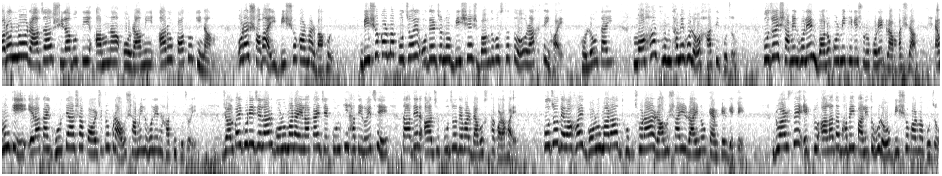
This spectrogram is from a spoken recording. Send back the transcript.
অরণ্য, রাজা, শিলাবতী, আমনা ও রামি আরও কত কি নাম? ওরা সবাই বিশ্বকর্মার বাহন বিশ্বকর্মা পুজোয় ওদের জন্য বিশেষ বন্দোবস্ত তো রাখতেই হয়। হলেও তাই মহা ধুমধামে হলো হাতি পুজো। পুজোয় সামিল হলেন বনকর্মী থেকে শুরু করে গ্রামবাসীরা। এমনকি এলাকায় ঘুরতে আসা পর্যটকরাও সামিল হলেন হাতি পুজোয়। জলপাইগুড়ি জেলার গরুমারা এলাকায় যে কুনকি হাতি রয়েছে, তাদের আজ পুজো দেওয়ার ব্যবস্থা করা হয়। পুজো দেওয়া হয় গরুমারা, ধূপছোড়া, রামসাই রাইনো ক্যাম্পের গেটে। ডুয়ার্সে একটু আলাদাভাবেই পালিত হলো বিশ্বকর্মা পুজো।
